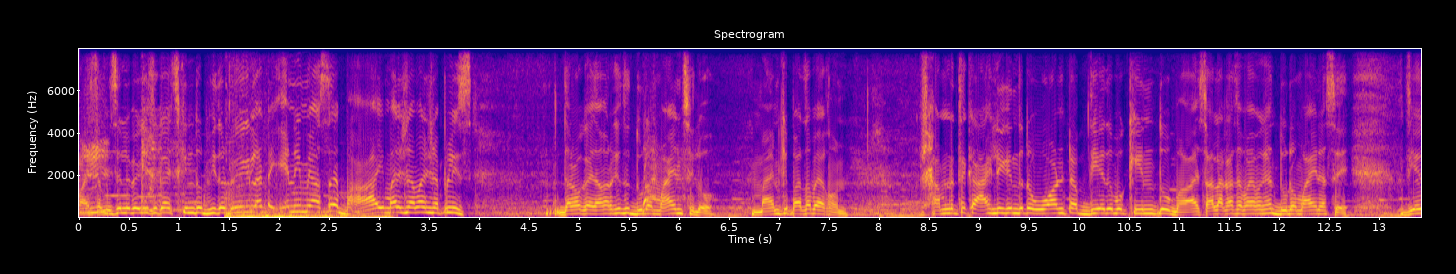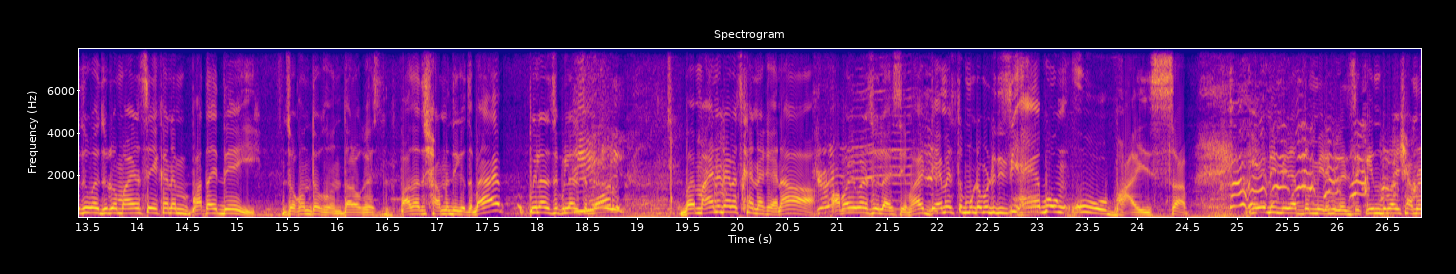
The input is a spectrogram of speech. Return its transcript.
ভাই, সব নিচে লেগে গেছে গাইস কিন্তু ভিতর ঢুকে গেলে একটা এনিমি আছে। ভাই, মারিস না মারিস না প্লিজ দাঁড়াও গাইস আমার কিন্তু দুটো মাইন ছিল। মাইন কি পাতাবে এখন? সামনে থেকে আসলে কিন্তু একটা ওয়ান টাপ দিয়ে দেবো কিন্তু ভাই চালা কাছে ভাই এখানে দুটো মাইন আছে। যেহেতু ভাই দুটো মাইন আছে এখানে পাতায় দেই যখন তখন। দাঁড়াও গাইজ পাতাতে সামনে দিকে ভাই পিলার আছে পিলার আছে মর ভাই মাইনে ড্যামেজ খায় না কেন আবার এবার চলে আসছে। ভাই ড্যামেজ তো মোটামুটি দিছি এবং ও ভাই সাব এনিমি একদম মেরে ফেলেছে কিন্তু ভাই সামনে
